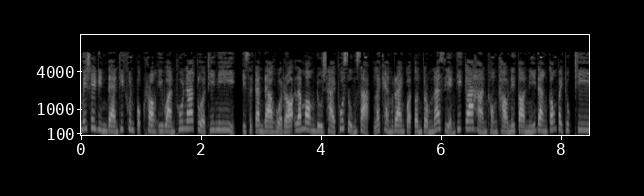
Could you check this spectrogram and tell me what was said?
ไม่ใช่ดินแดนที่คุณปกครองอีวานผู้น่ากลัวที่นี่ อิสกันดาหัวเราะและมองดูชายผู้สูงศักดิ์และแข็งแรงกว่าตนตรงหน้าเสียงที่กล้าหาญของเขาในตอนนี้ดังก้องไปทุกที่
